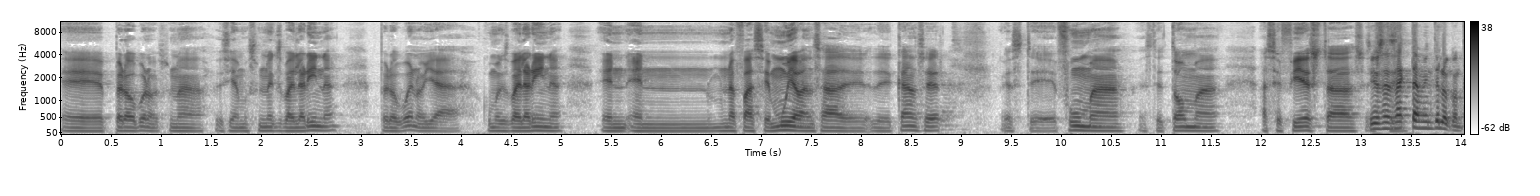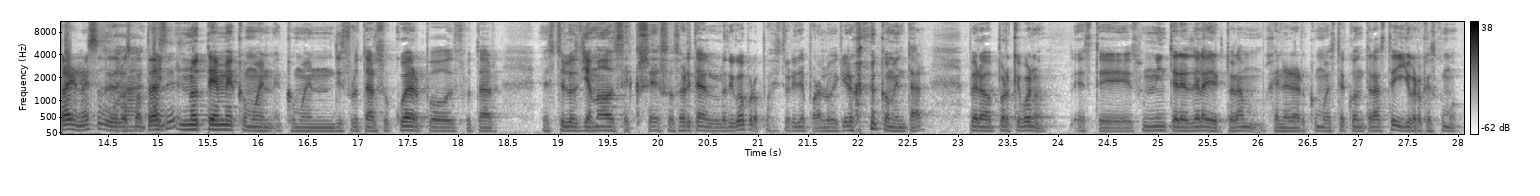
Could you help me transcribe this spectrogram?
eh, pero bueno, es una, decíamos, una ex bailarina, pero bueno, ya como ex bailarina, en, en una fase muy avanzada de, de cáncer, este, fuma, este, toma, hace fiestas. Sí, o sea, este, exactamente lo contrario, ¿no? Esto de los contrastes. No teme como en, como en disfrutar su cuerpo, disfrutar este, los llamados excesos. Ahorita lo digo a propósito, ahorita por algo que quiero comentar, pero porque, bueno, este, es un interés de la directora generar como este contraste y yo creo que es como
